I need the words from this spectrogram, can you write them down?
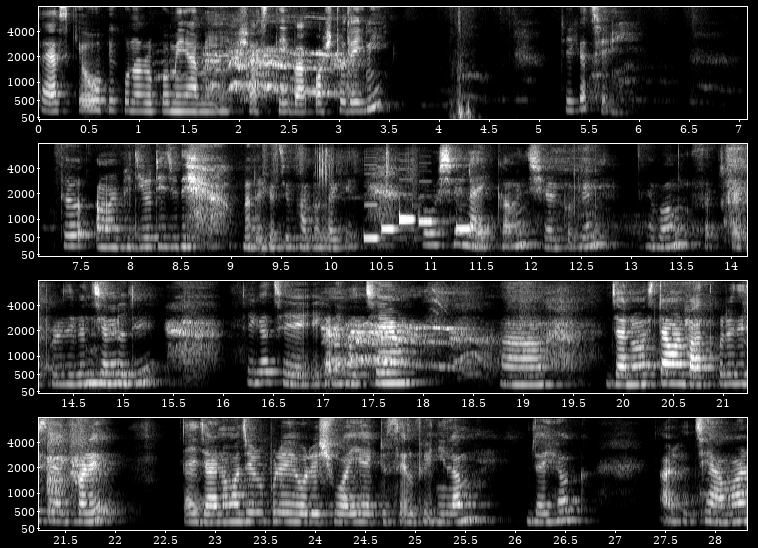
তাই আজকে ওকে কোনো রকমে আমি শাস্তি বা কষ্ট দেইনি। ঠিক আছে? তো আমার ভিডিওটি যদি আপনাদের কাছে ভালো লাগে অবশ্যই লাইক কমেন্ট শেয়ার করবেন এবং সাবস্ক্রাইব করে দেবেন চ্যানেলটি ঠিক আছে? এখানে হচ্ছে আহ, আমার বাদ করে দিছে একবারে। তাই জায়নামাজের উপরে ওরে শোয়াইয়ে একটু সেলফি নিলাম। যাই হোক, আর হচ্ছে আমার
